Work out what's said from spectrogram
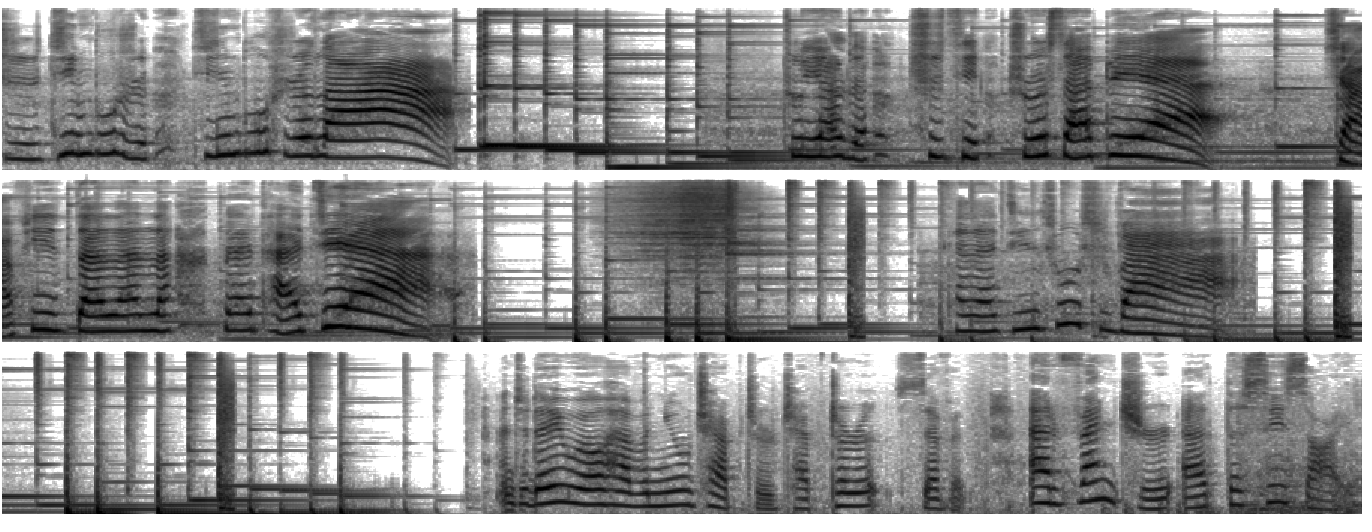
事，听故事，听故事啦！重要的事情说三遍，小屁哒啦啦，明天见！快来听故事吧！ And today we'll have a new chapter, chapter 7 Adventure at the Seaside.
